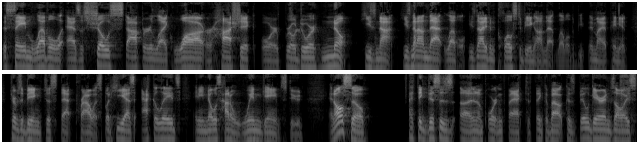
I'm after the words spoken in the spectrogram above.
the same level as a showstopper like Roy or Hasek or Brodeur? No, He's not. He's not on that level. He's not even close to being on that level, to be, in my opinion, in terms of being just that prowess. But he has accolades and he knows how to win games, dude. And also, I think this is uh, an important fact to think about because Bill Guerin's always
